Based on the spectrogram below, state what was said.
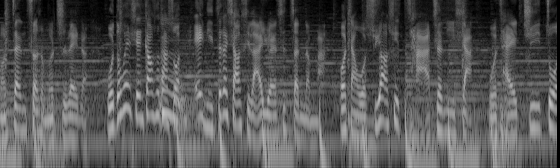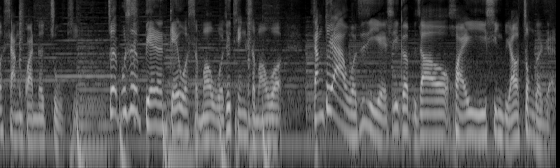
么政策什么之类的，我都会先告诉他说，哎，你这个消息来源是真的吗？我讲我需要去查证一下，我才去做相关的主题，所以不是别人给我什么我就听什么我。相对啊，我自己也是一个比较怀疑心比较重的人，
